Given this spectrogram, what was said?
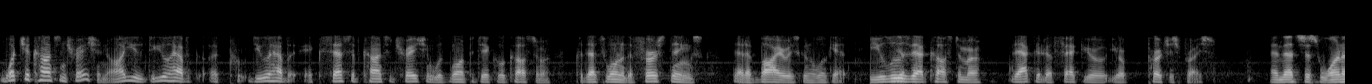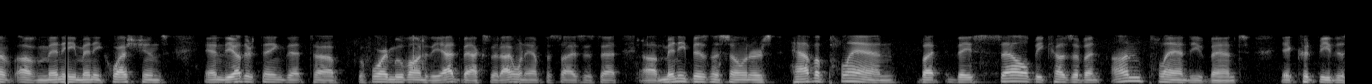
what's your concentration? Are you do you have a, do you have excessive concentration with one particular customer? because that's one of the first things that a buyer is going to look at. You lose yep. that customer, that could affect your your purchase price. And that's just one of, of many many questions. And the other thing that uh, before I move on to the add backs that I want to emphasize is that uh, many business owners have a plan, but they sell because of an unplanned event. It could be the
